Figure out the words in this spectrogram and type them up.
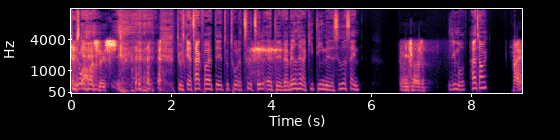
Du skal, have, du skal have tak for, at du tog dig tid til at være med her og give din side af sagen. Det er min fornøjelse. Lige måde. Hej Tommy. Hej.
